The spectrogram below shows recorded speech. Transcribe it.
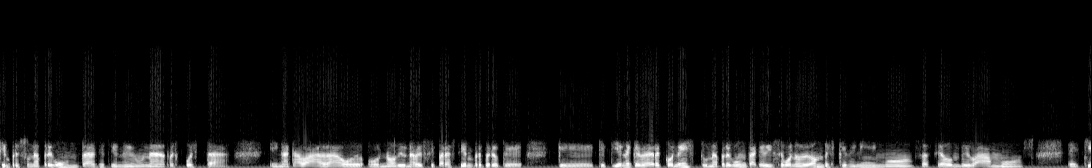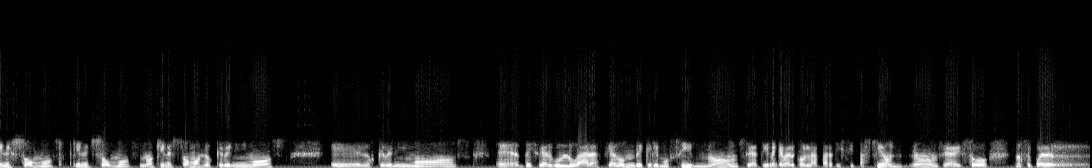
siempre es una pregunta que tiene una respuesta inacabada o, o, no de una vez y para siempre, pero que, que, que, tiene que ver con esto, una pregunta que dice, bueno, ¿de dónde es que venimos? ¿Hacia dónde vamos? Eh, ¿Quiénes somos? ¿Quiénes somos? ¿No? ¿Quiénes somos los que venimos? Eh, los que venimos eh, desde algún lugar, hacia dónde queremos ir, ¿no? O sea, tiene que ver con la participación, ¿no? O sea, eso no se puede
